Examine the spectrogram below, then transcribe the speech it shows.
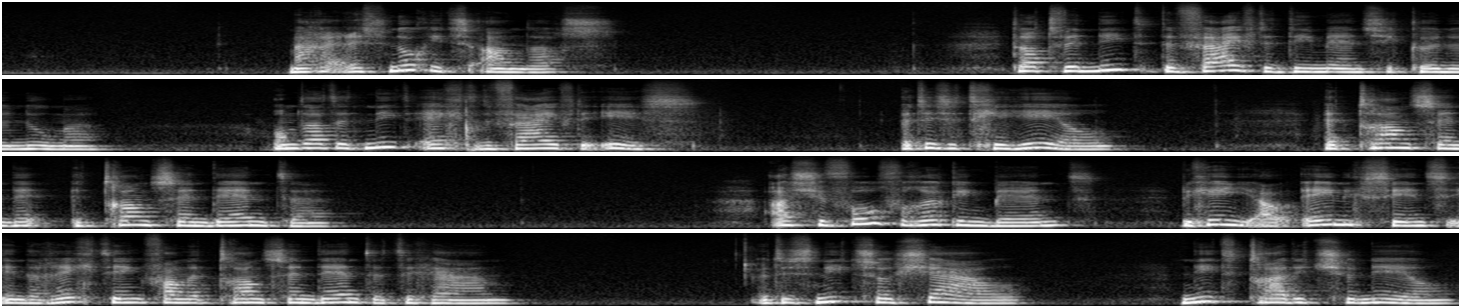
Maar er is nog iets anders. Dat we niet de vijfde dimensie kunnen noemen, omdat het niet echt de vijfde is. Het is het geheel, het, het transcendente. Als je vol verrukking bent, begin je al enigszins in de richting van het transcendente te gaan. Het is niet sociaal, niet traditioneel.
